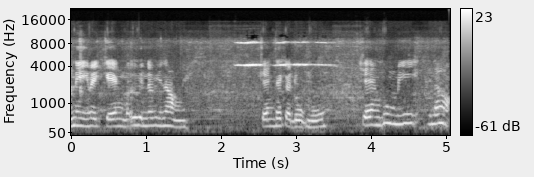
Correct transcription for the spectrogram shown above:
อันนี้ไปแกงมื้ออื่นนะพี่น้องนี่แกงใส่กระดูกหมู แกงพรุ่งนี้พี่น้อง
